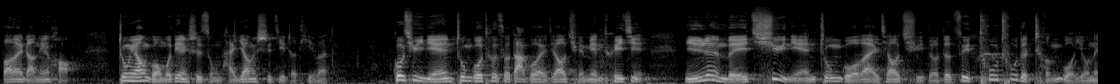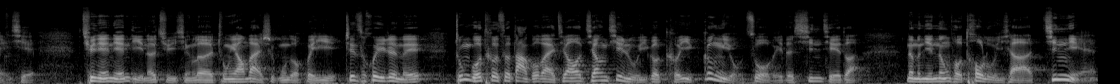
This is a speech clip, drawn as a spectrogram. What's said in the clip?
王外长您好，中央广播电视总台央视记者提问。过去一年，中国特色大国外交全面推进，您认为去年中国外交取得的最突出的成果有哪些？去年年底呢，举行了中央外事工作会议。这次会议认为，中国特色大国外交将进入一个可以更有作为的新阶段。那么，您能否透露一下，今年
